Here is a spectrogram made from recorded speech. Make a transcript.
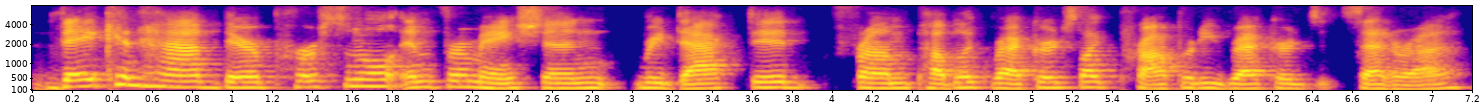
They can have their personal information redacted from public records like property records, et cetera,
